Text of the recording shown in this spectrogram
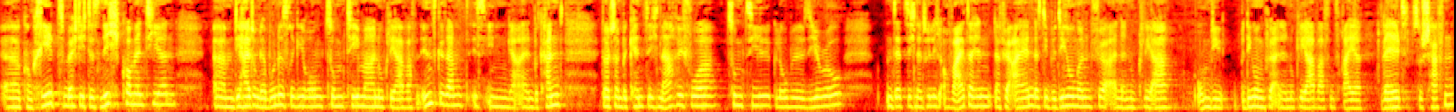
Äh, konkret möchte ich das nicht kommentieren. Ähm, die Haltung der Bundesregierung zum Thema Nuklearwaffen insgesamt ist Ihnen ja allen bekannt. Deutschland bekennt sich nach wie vor zum Ziel Global Zero und setzt sich natürlich auch weiterhin dafür ein, dass die Bedingungen für eine Nuklear, um die Bedingungen für eine nuklearwaffenfreie Welt zu schaffen.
